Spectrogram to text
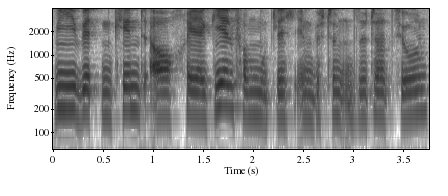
wie wird ein Kind auch reagieren, vermutlich in bestimmten Situationen.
